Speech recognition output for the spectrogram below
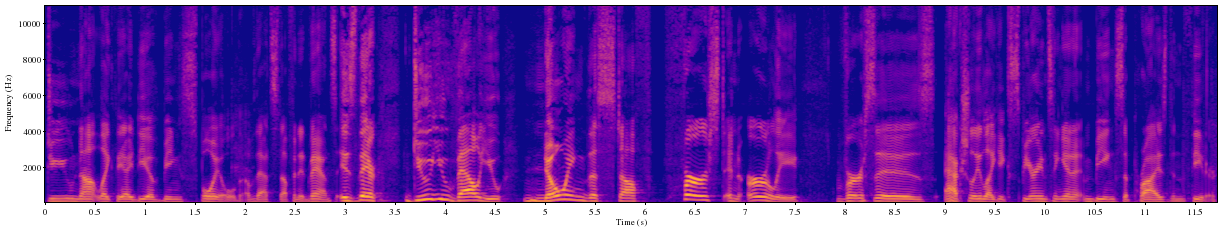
do you not like the idea of being spoiled of that stuff in advance? Is there do you value knowing the stuff first and early versus actually like experiencing it and being surprised in the theater?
